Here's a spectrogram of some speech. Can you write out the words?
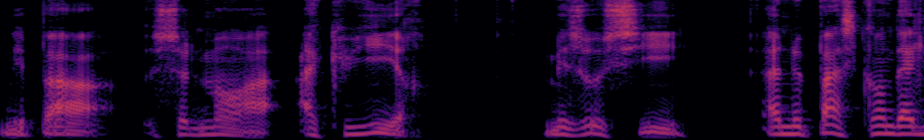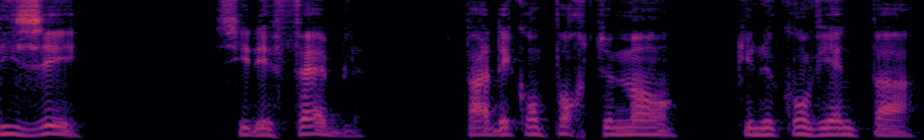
n'est pas seulement à accueillir, mais aussi à ne pas scandaliser s'il est faible par des comportements qui ne conviennent pas,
